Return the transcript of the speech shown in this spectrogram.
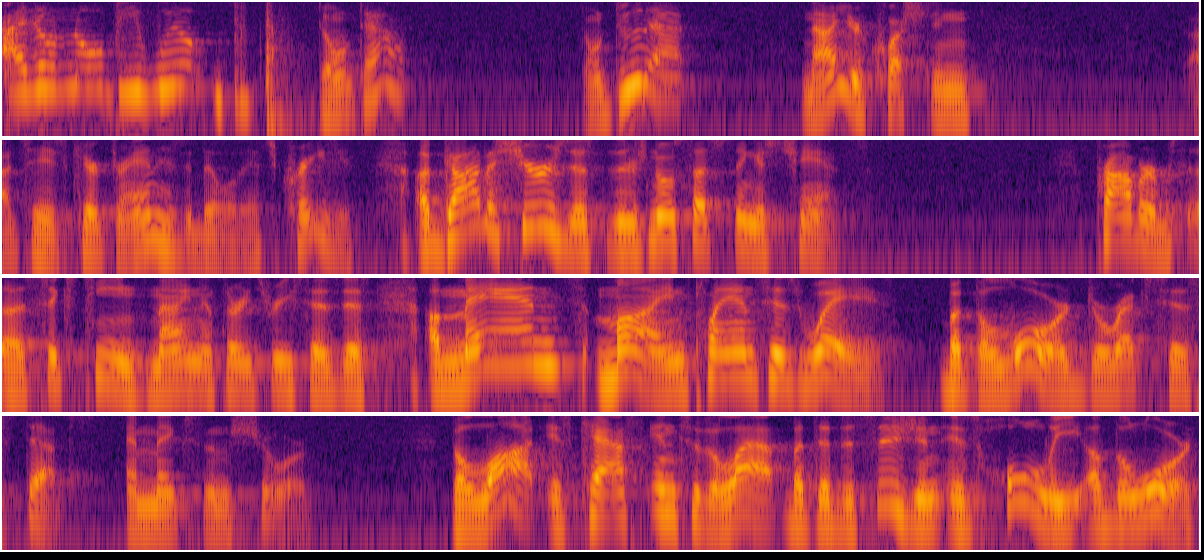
I don't know if he will. Don't doubt. Don't do that. Now you're questioning, I'd say, his character and his ability. That's crazy. A God assures us that there's no such thing as chance. Proverbs uh, 16, 9 and 33 says this A man's mind plans his ways, but the Lord directs his steps and makes them sure. The lot is cast into the lap, but the decision is wholly of the Lord.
